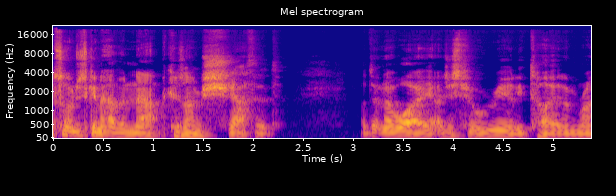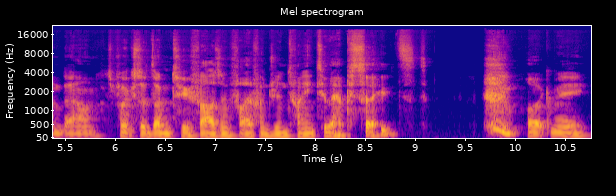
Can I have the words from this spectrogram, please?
So I'm just gonna have a nap because I'm shattered. I don't know why. I just feel really tired and run down. It's probably because I've done 2,522 episodes. Fuck me.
